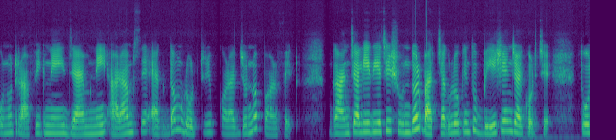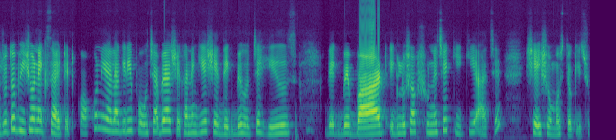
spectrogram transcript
কোনো ট্রাফিক নেই জ্যাম নেই, আরামসে একদম রোড ট্রিপ করার জন্য পারফেক্ট গান চালিয়ে দিয়েছি, সুন্দর, বাচ্চাগুলোও কিন্তু বেশ এনজয় করছে। তোজো তো ভীষণ এক্সাইটেড কখন এলাগিরি পৌঁছাবে আর সেখানে গিয়ে সে দেখবে হচ্ছে হিলস দেখবে বার্ড এগুলো সব শুনেছে কি কি আছে? সেই সমস্ত কিছু।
